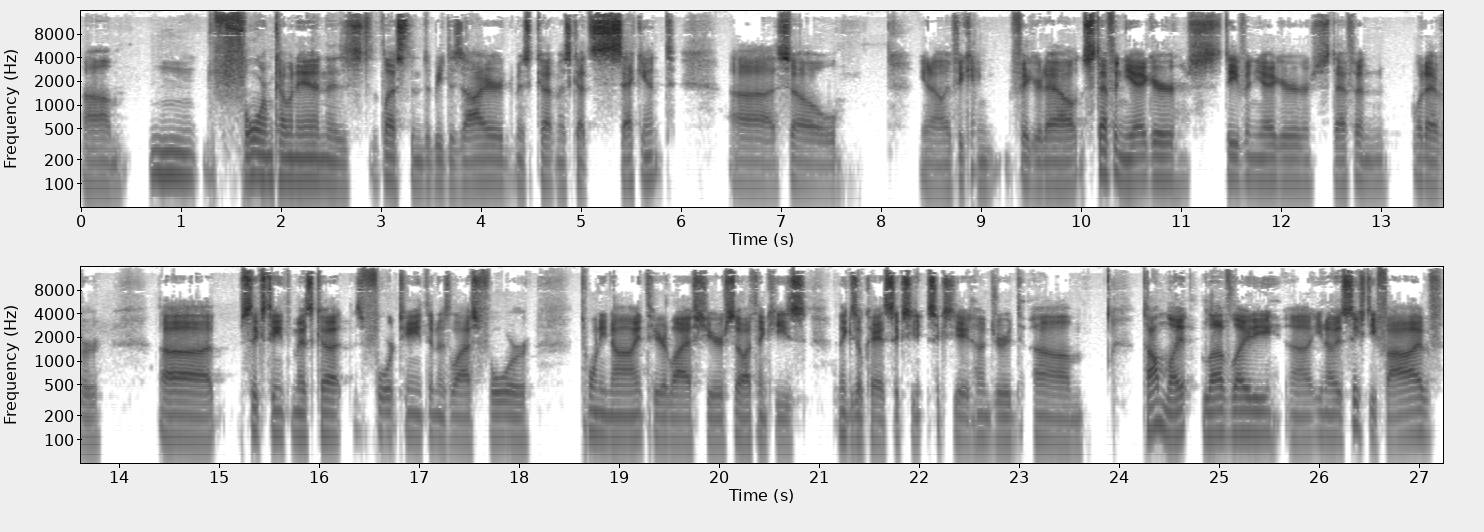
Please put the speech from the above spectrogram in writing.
Um, mm, form coming in is less than to be desired. Miscut, miscut second. Uh, so, you know, if he can figure it out, Stephan Jaeger, Stephen Jaeger, Stefan, whatever, uh, 16th miscut, 14th in his last four, 29th here last year. So I think he's I think he's okay at 60, 6,800. Um, Tom Lovelady, uh, you know, is 65.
